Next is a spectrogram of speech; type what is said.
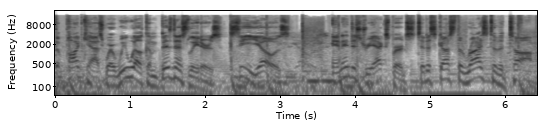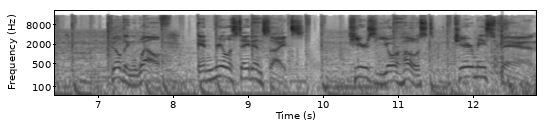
the podcast where we welcome business leaders, CEOs, and industry experts to discuss the rise to the top, building wealth, and real estate insights. Here's your host, Jeremy Spann.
